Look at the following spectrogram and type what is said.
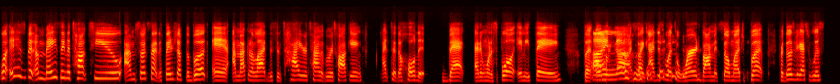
well, it has been amazing to talk to you. I'm so excited to finish up the book. And I'm not going to lie, this entire time that we were talking, I had to hold it back. I didn't want to spoil anything. But oh I my know. gosh, like I just want to word vomit so much. But for those of you guys who list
